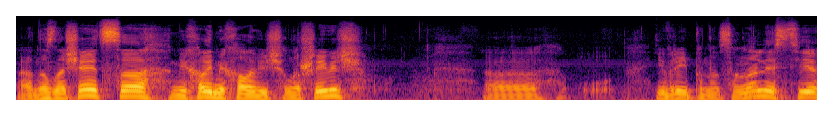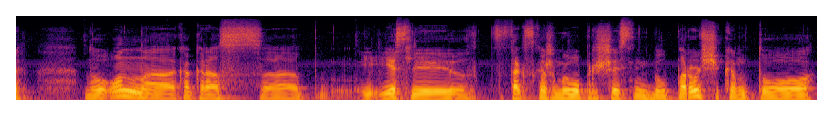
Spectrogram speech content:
назначается Михаил Михайлович Лашевич, еврей по национальности, но он а, как раз, а, если, так скажем, его предшественник был поручиком, то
